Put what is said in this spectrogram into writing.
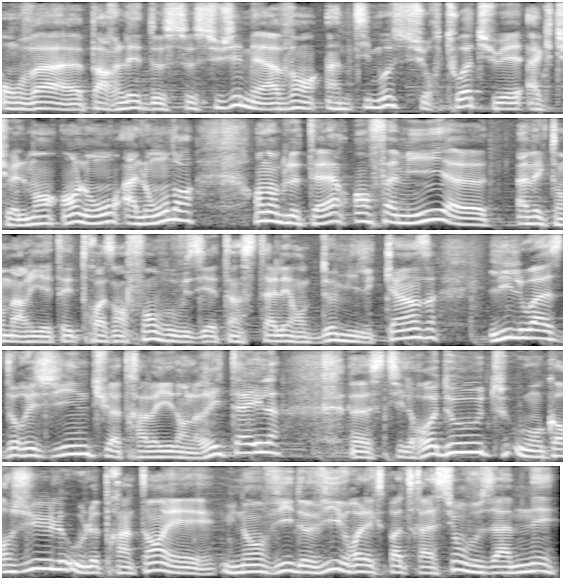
On va parler de ce sujet, mais avant, un petit mot sur toi. Tu es actuellement en long, à Londres, en Angleterre, en famille, euh, avec ton mari et tes trois enfants. Vous vous y êtes installé en 2015. Lilloise d'origine, tu as travaillé dans le retail, euh, style Redoute ou encore Jules, où le printemps et une envie de vivre l'expatriation vous a amené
